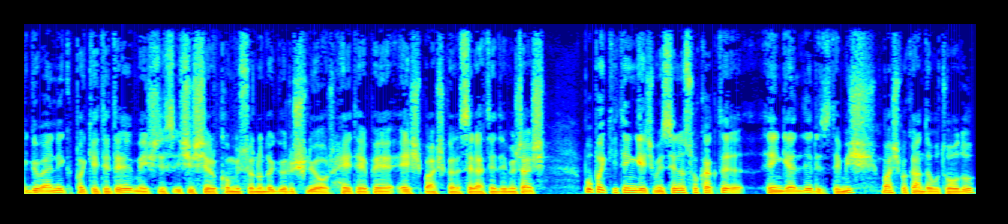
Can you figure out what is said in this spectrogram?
güvenlik paketi de Meclis İçişleri Komisyonu'nda görüşülüyor. HDP eş başkanı Selahattin Demirtaş bu paketin geçmesini sokakta engelleriz demiş. Başbakan Davutoğlu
